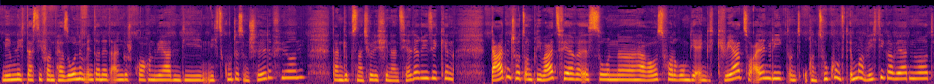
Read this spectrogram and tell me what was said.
nämlich dass sie von Personen im Internet angesprochen werden, die nichts Gutes im Schilde führen. Dann gibt es natürlich finanzielle Risiken. Datenschutz und Privatsphäre ist so eine Herausforderung, die eigentlich quer zu allen liegt und auch in Zukunft immer wichtiger werden wird.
